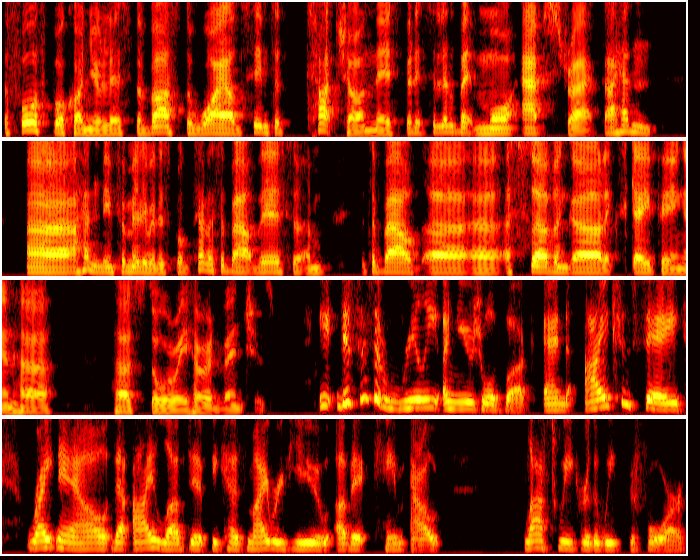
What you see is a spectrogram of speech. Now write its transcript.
the fourth book on your list, The Vaster Wilds, seemed to touch on this, but it's a little bit more abstract. I hadn't uh, I hadn't been familiar with this book. Tell us about this. Um, it's about uh, a servant girl escaping and her her story, her adventures. It, this is a really unusual book. And I can say right now that I loved it because my review of it came out last week or the week before.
